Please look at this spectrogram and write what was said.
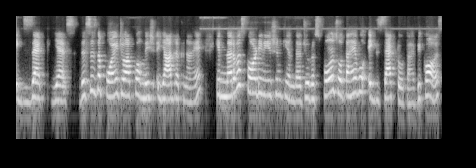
exact yes this is the point जो आपको हमेशा याद रखना है कि नर्वस कोऑर्डिनेशन के अंदर जो रिस्पॉन्स होता है वो एग्जैक्ट होता है। बिकॉज़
